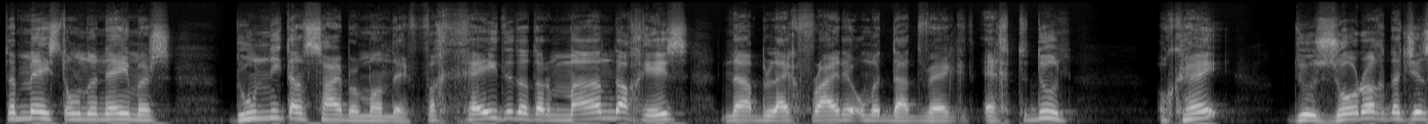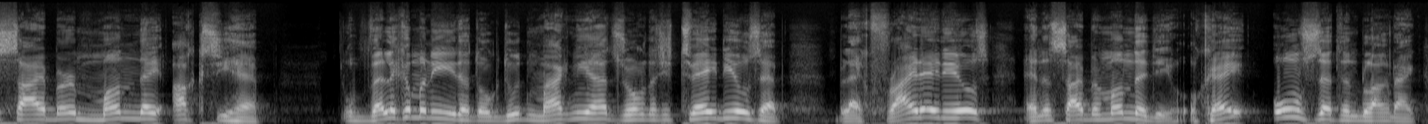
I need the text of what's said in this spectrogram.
De meeste ondernemers doen niet aan Cyber Monday. Vergeten dat er maandag is na Black Friday om het daadwerkelijk echt te doen. Oké? Dus zorg dat je een Cyber Monday actie hebt. Op welke manier je dat ook doet, maakt niet uit. Zorg dat je twee deals hebt. Black Friday deals en een Cyber Monday deal. Oké? Ontzettend belangrijk.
